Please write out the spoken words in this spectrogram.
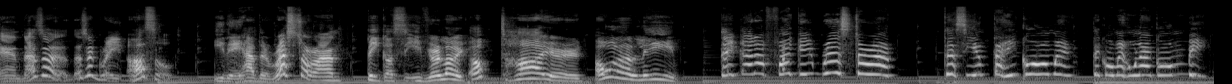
And that's a that's a great hustle. Y they have the restaurant because if you're like, I'm tired, I wanna leave, they got a fucking restaurant. Te sientas y comes, te comes una combi.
